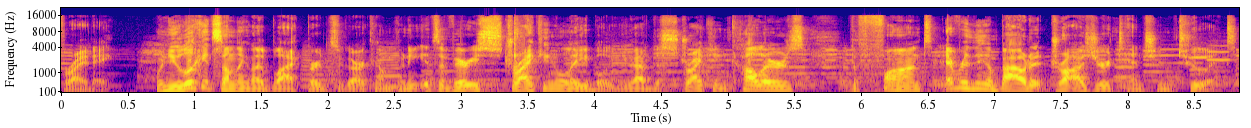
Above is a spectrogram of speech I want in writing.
Friday. When you look at something like Blackbird Cigar Company, it's a very striking label. You have the striking colors, the font, everything about it draws your attention to it.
